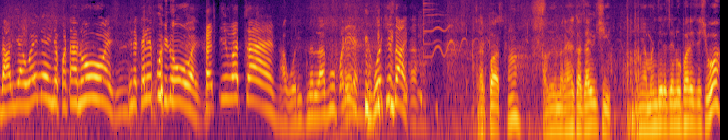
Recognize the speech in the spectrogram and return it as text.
દાળિયા હોય ને એને પટા નો હોય એને કલેપુઈ નો હોય. સાચી વાત સાહેબ. આ ઓરિજિનલ લાગવું પડે. ઓળખી જાય સરપંચ હવે અમે રાયકા જ આવી છીએ અને આ મંદિરે જઈને ઊભા રહી જઈશું હો.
